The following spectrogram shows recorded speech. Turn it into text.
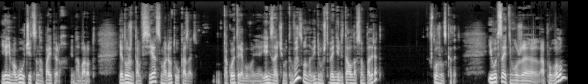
я не могу учиться на пайперах и наоборот. Я должен там все самолеты указать. Такое требование. Я не знаю, чем это вызвано. Видимо, чтобы я не летал на всем подряд. Сложно сказать. И вот с этим уже опрувалом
